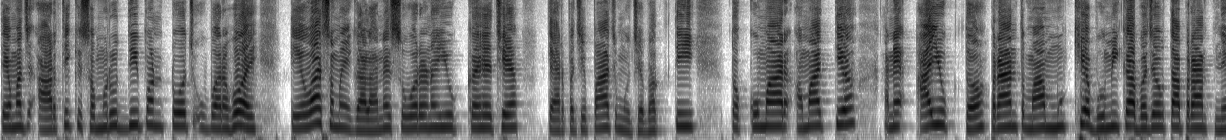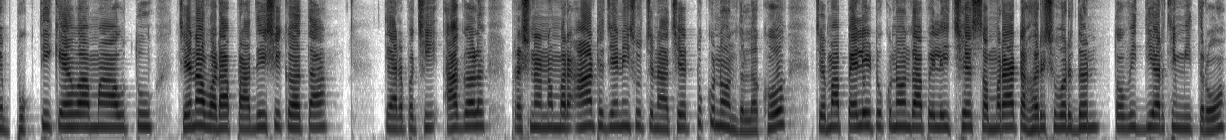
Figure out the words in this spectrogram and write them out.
તેમજ આર્થિક સમૃદ્ધિ પણ ટોચ ઉપર હોય, તેવા સમયગાળાને સુવર્ણયુગ કહે છે. ત્યાર પછી પાંચમું છે ભક્તિ. તો કુમાર અમાત્ય અને આયુક્ત પ્રાંતમાં મુખ્ય ભૂમિકા ભજવતા પ્રાંતને ભુક્તિ કહેવામાં આવતું, જેના વડા પ્રાદેશિક હતા. ત્યાર પછી આગળ પ્રશ્ન નંબર આઠ જેની સૂચના છે ટૂંકનોંધ લખો, જેમાં પહેલી ટૂંકનોંધ આપેલી છે સમ્રાટ હર્ષવર્ધન. તો વિદ્યાર્થી મિત્રો,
